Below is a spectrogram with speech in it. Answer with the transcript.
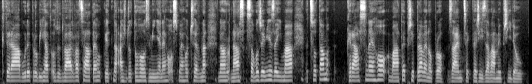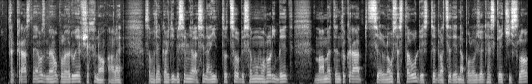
která bude probíhat od 22. května až do toho zmíněného 8. června. Na nás samozřejmě zajímá, co tam krásného máte připraveno pro zájemce, kteří za vámi přijdou tak krásného z mého pohledu je všechno, ale samozřejmě každý by si měl asi najít to, co by se mu mohlo líbit. Máme tentokrát silnou sestavu, 221 položek, hezké číslo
